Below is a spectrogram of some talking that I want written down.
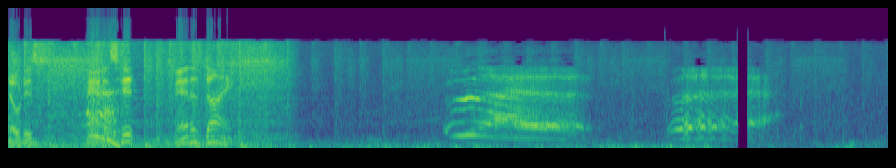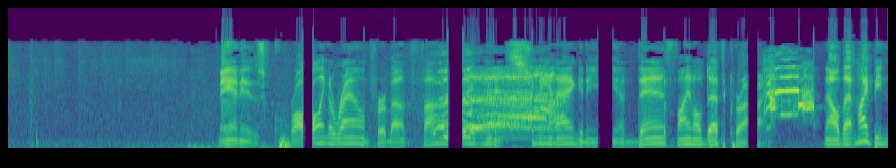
Notice, man is hit, man is dying. Man is crawling around for about five minutes, screaming in agony, and then a final death cry. Now, that might be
